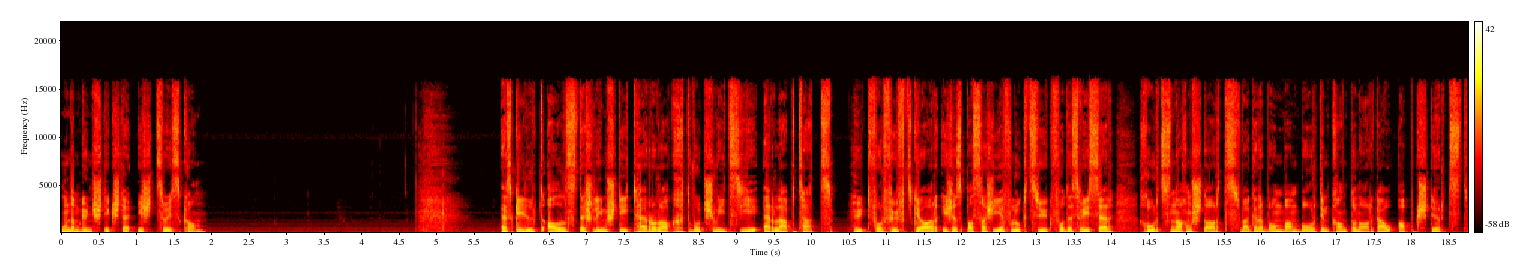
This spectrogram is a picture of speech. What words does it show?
und am günstigsten ist Swisscom. Es gilt als der schlimmste Terrorakt, den die Schweiz je erlebt hat. Heute vor 50 Jahren ist ein Passagierflugzeug von der Swissair kurz nach dem Start wegen einer Bombe an Bord im Kanton Aargau abgestürzt.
